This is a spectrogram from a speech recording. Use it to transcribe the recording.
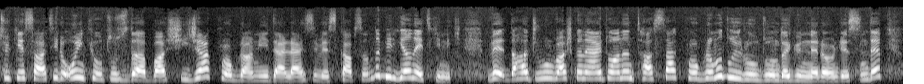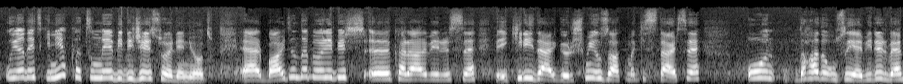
Türkiye saatiyle 12.30'da başlayacak program liderler zirvesi kapsamında bir yan etkinlik ve daha Cumhurbaşkanı Erdoğan'ın taslak programı duyurulduğunda günler öncesinde bu yan etkinliğe katılmayabileceği söyleniyordu. Eğer Biden da böyle bir e, karar verirse ve iki lider görüşmeyi uzatmak isterse 10 daha da uzayabilir ve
